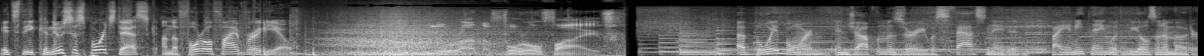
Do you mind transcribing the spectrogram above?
It's the Canusa Sports Desk on the 405 radio. You're on the 405. A boy born in Joplin, Missouri was fascinated by anything with wheels and a motor.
